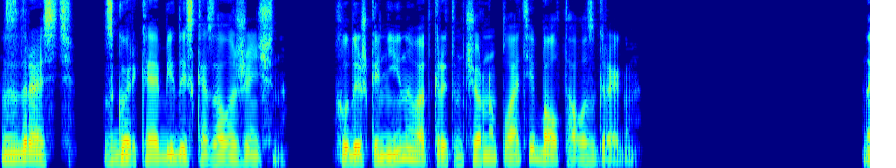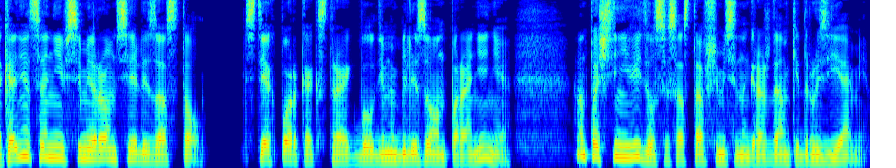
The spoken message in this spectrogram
«Здрасте», — с горькой обидой сказала женщина. Худышка Нина в открытом черном платье болтала с Грегом. Наконец они всемиром сели за стол. С тех пор, как Страйк был демобилизован по ранению, он почти не виделся с оставшимися на гражданке друзьями.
